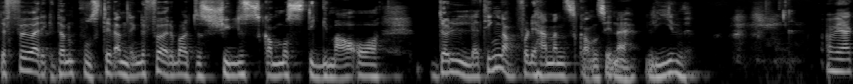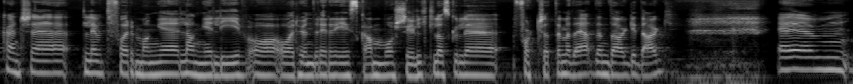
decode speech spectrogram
Det fører ikke til noen positiv endring, det fører bare til skyld, skam og stigma og dølle ting da, for de her menneskene sine liv. Og vi har kanskje levd for mange lange liv og århundrer i skam og skyld til å skulle fortsette med det den dag i dag. Um,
